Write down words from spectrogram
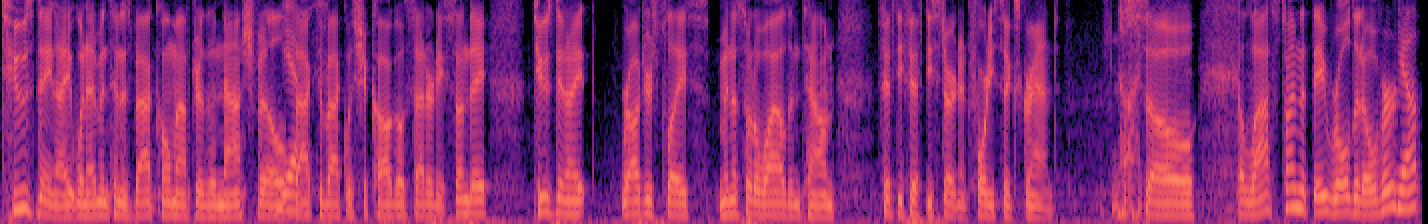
Tuesday night, when Edmonton is back home after the Nashville Yes. back to back with Chicago Saturday, Sunday, Tuesday night, Rogers Place, Minnesota Wild in town, 50 50 starting at 46 grand. Nice. So the last time that they rolled it over, Yep.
